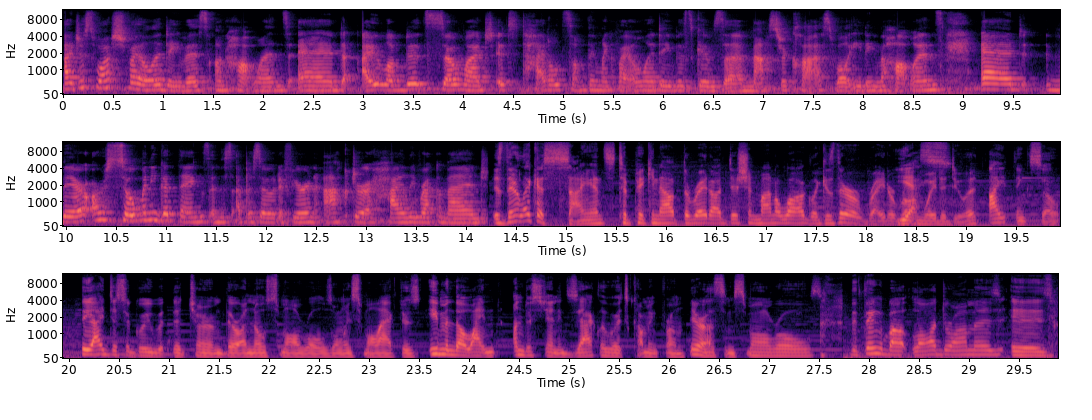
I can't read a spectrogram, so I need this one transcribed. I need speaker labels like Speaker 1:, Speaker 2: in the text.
Speaker 1: I just watched Viola Davis on Hot Ones and I loved it so much. It's titled something like Viola Davis gives a masterclass while eating the Hot Ones. And there are so many good things in this episode. If you're an actor, I highly recommend.
Speaker 2: Is there like a science to picking out the right audition monologue? Like, is there a right or wrong
Speaker 3: Yes.
Speaker 2: way to do it?
Speaker 3: I think so. See, I disagree with the term there are no small roles, only small actors, even though I understand exactly where it's coming from. There are some small roles. the thing about law dramas is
